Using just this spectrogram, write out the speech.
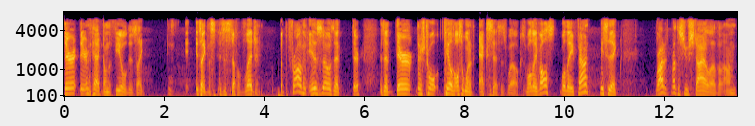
their their impact on the field is like it's like the, it's the stuff of legend. But the problem is though is that their is that their their tale tale is also one of excess as well. Because while they've also well they found basically like brought brought this new style of um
